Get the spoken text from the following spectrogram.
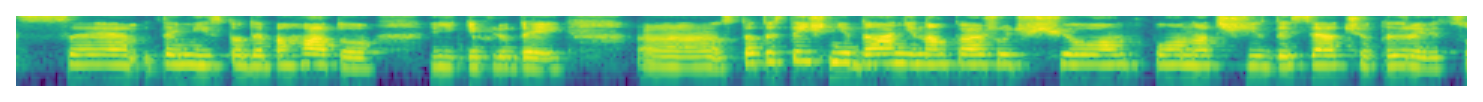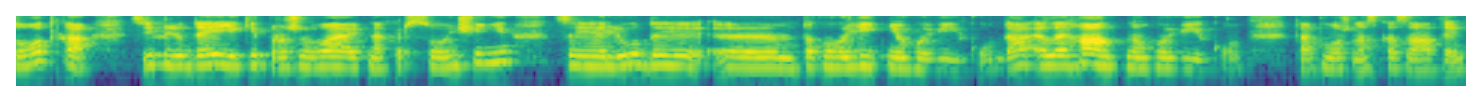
це те місто, де багато літніх людей. Е, Статистичні дані нам кажуть, що понад 64% цих людей, які проживають на Херсонщині, це люди е, такого літнього віку, да, елегантного віку, так можна сказати.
